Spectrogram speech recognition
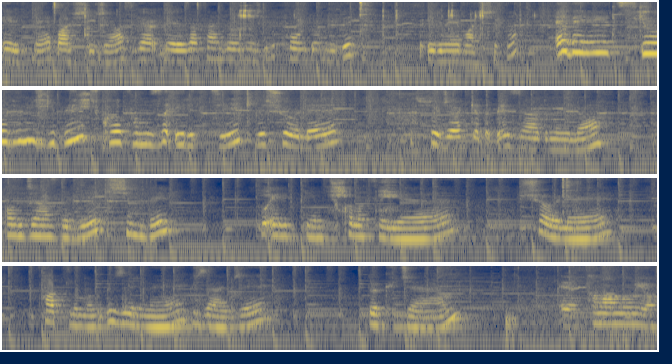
eritmeye başlayacağız. E, Zaten gördüğünüz gibi koyduğum gibi erimeye başladı. Evet, gördüğünüz gibi çikolatamızı erittik ve şöyle tutacak ya da bez yardımıyla alacağız dedik. Şimdi bu erittiğim çikolatayı şöyle tatlımın üzerine güzelce dökeceğim. Evet, tamamlanıyor.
